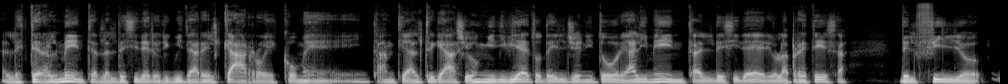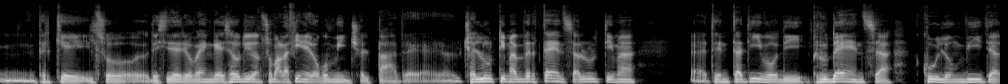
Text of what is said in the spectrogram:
letteralmente dal desiderio di guidare il carro e come in tanti altri casi ogni divieto del genitore alimenta il desiderio, la pretesa del figlio mm, perché il suo desiderio venga esaudito, insomma alla fine lo convince il padre. C'è l'ultima avvertenza, l'ultima eh, tentativo di prudenza cui lo invita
